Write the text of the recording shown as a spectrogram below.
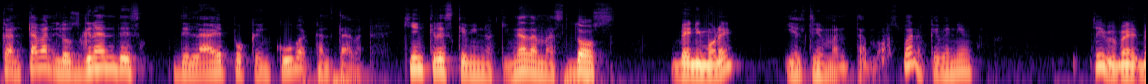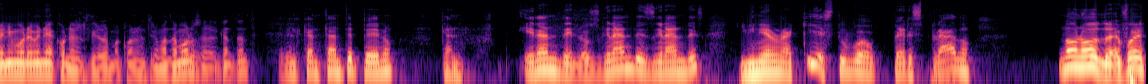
cantaban los grandes de la época en Cuba, cantaban. ¿Quién crees que vino aquí? Nada más, dos. Benny Moré. Y el trío Matamoros. Bueno, que venían, Sí, Be- Benny Moré venía con el trío, con el trío Matamoros, era el cantante. era el cantante, pero can- eran de los grandes, grandes, y vinieron aquí. Estuvo Pérez. No, no, fue,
